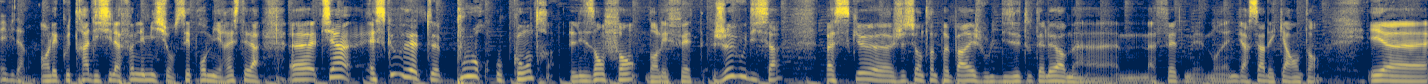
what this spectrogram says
évidemment. On l'écoutera d'ici la fin de l'émission, c'est promis, restez là. Euh, tiens, est-ce que vous êtes pour ou contre les enfants dans les fêtes? Je vous dis ça parce que euh, je suis en train de préparer, je vous le disais tout à l'heure, ma, ma fête, mon anniversaire des 40 ans. Et, euh,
